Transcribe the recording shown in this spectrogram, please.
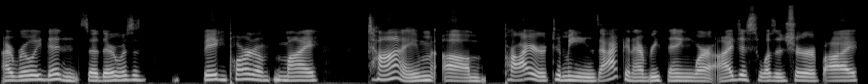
I really didn't. So there was a big part of my time um, prior to meeting Zach and everything where I just wasn't sure if I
